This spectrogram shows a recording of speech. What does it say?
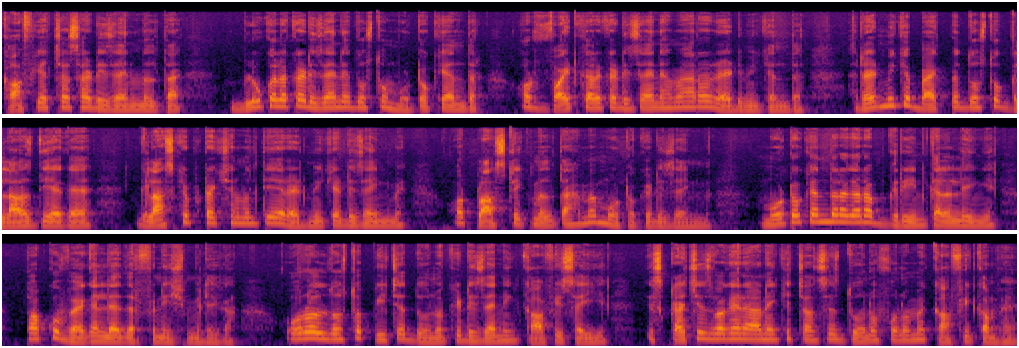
काफ़ी अच्छा सा डिज़ाइन मिलता है। ब्लू कलर का डिज़ाइन है दोस्तों मोटो के अंदर और वाइट कलर का डिज़ाइन है हमारा रेडमी के अंदर। रेडमी के बैक पे दोस्तों ग्लास दिया गया है। ग्लास की प्रोटेक्शन मिलती है रेडमी के डिज़ाइन में और प्लास्टिक मिलता है हमें मोटो के डिज़ाइन में। मोटो के अंदर अगर आप ग्रीन कलर लेंगे तो आपको वैगन लेदर फिनिश मिलेगा। ओवरऑल दोस्तों पीछे दोनों की डिज़ाइनिंग काफ़ी सही है। स्क्रैचेज़ वगैरह आने के चांसेस दोनों फ़ोनों में काफ़ी कम है।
